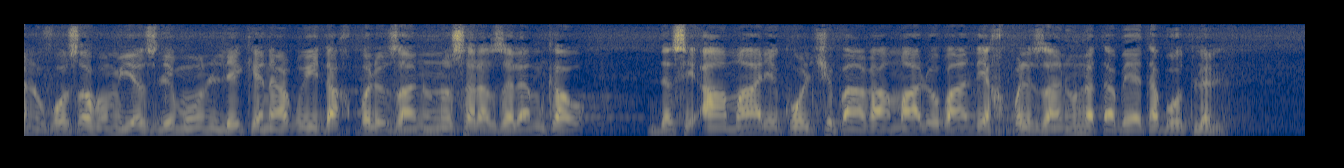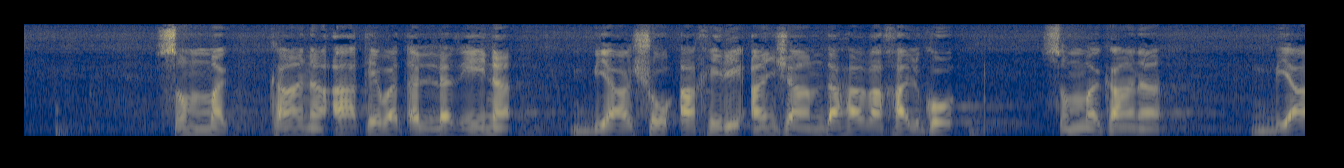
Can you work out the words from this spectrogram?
انفسهم يظلمون لیکن هغوی د خپل ځانونو سره ظلم کو داسې اعمال کول چې په هغه اعمالو باندې خپل ځانونه تبعه ته بوتلل ثم کان عاقبت الذين بیا شو اخری انجام د هغه خلکو ثم کان بیا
